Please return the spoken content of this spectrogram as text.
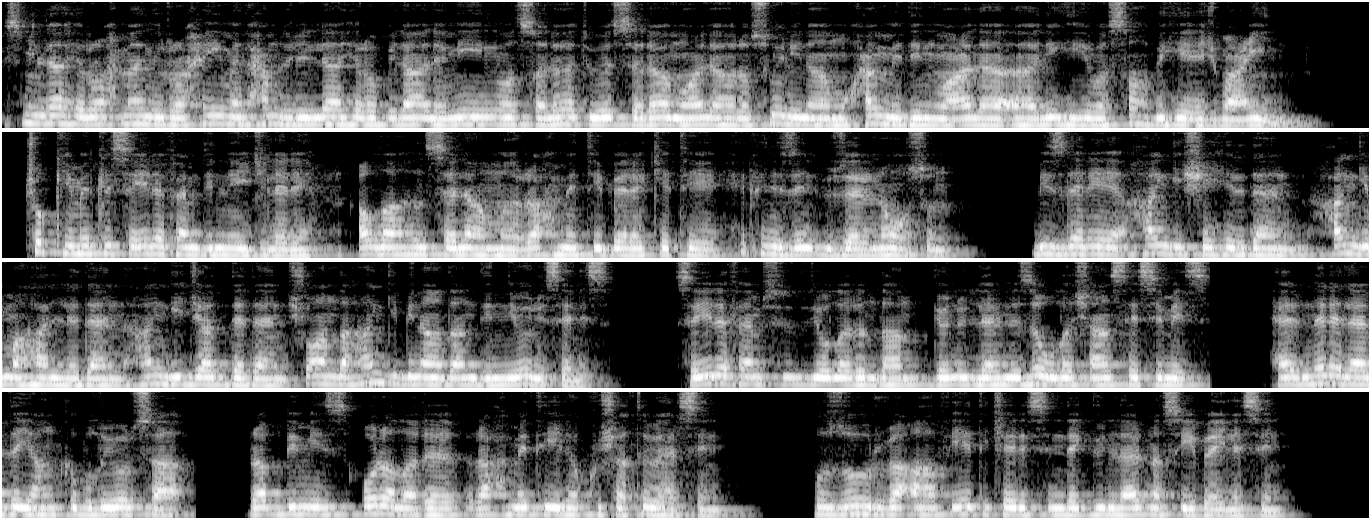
Bismillahirrahmanirrahim. Elhamdülillahi Rabbil alemin. Ve salatu ve selamu ala Resulina Muhammedin ve ala alihi ve sahbihi ecmain. Çok kıymetli Seyir FM dinleyicileri, Allah'ın selamı, rahmeti, bereketi hepinizin üzerine olsun. Bizleri hangi şehirden, hangi mahalleden, hangi caddeden, şu anda hangi binadan dinliyor iseniz, Seyir FM stüdyolarından gönüllerinize ulaşan sesimiz her nerelerde yankı buluyorsa Rabbimiz oraları rahmetiyle kuşatı versin. Huzur ve afiyet içerisinde günler nasip eylesin.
